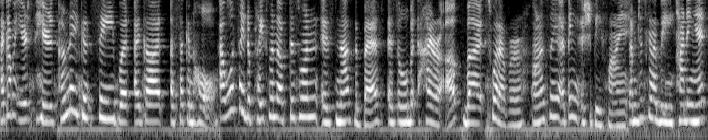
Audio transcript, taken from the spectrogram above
I got my ears pierced. I don't know if you can see, but I got a second hole. I will say the placement of this one is not the best. It's a little bit higher up, but it's whatever. Honestly, I think it should be fine. I'm just gonna be hiding it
